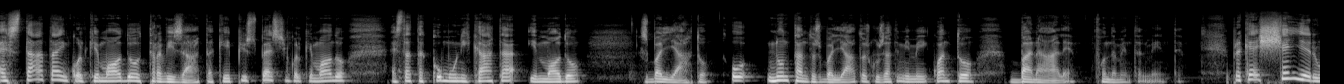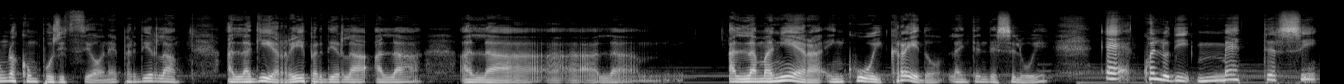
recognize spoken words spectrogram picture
è stata in qualche modo travisata, che più spesso in qualche modo è stata comunicata in modo sbagliato o non tanto sbagliato, scusatemi, quanto banale fondamentalmente. Perché scegliere una composizione, per dirla alla Ghirri, per dirla alla, alla, alla, alla maniera in cui credo la intendesse lui, è quello di mettersi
